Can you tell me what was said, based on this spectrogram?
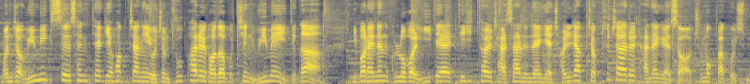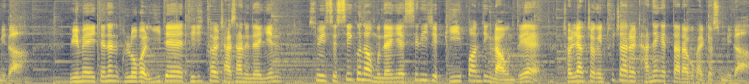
먼저 위믹스 생태계 확장에 요즘 두 팔을 걷어붙인 위메이드가 이번에는 글로벌 2대 디지털 자산은행의 전략적 투자를 단행해서 주목받고 있습니다. 위메이드는 글로벌 2대 디지털 자산은행인 스위스 시그넘 은행의 시리즈 B 펀딩 라운드에 전략적인 투자를 단행했다라고 밝혔습니다.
